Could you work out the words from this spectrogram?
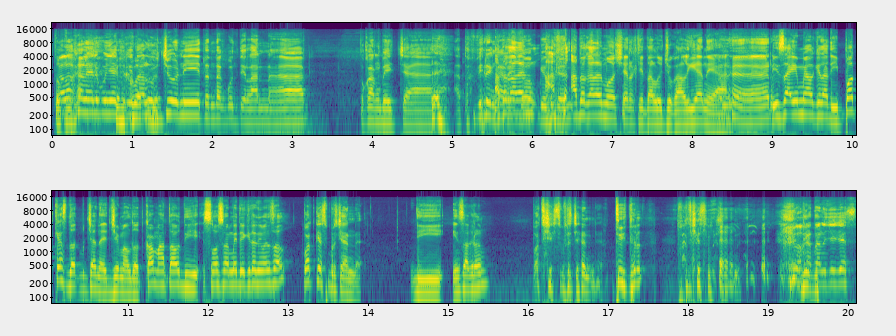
Kalau kalian punya cerita lucu nih tentang kuntilanak, tukang beca, atau piring atau kalian gitu kan. atau kalian mau share cerita lucu kalian ya Bener. bisa email kita di podcast.bercanda@gmail.com atau di sosial media kita di mana Sal? Podcast bercanda. di Instagram Podcast bercanda. Twitter Podcast bercanda. Dua kata lucu Jess.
